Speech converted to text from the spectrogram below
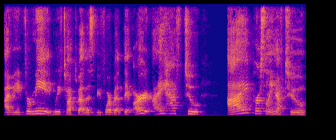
I mean, for me, we've talked about this before, but the art, I have to. I personally have to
